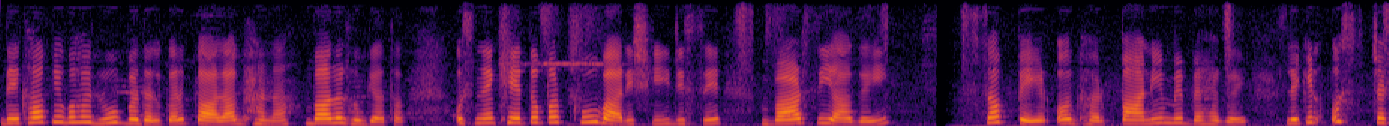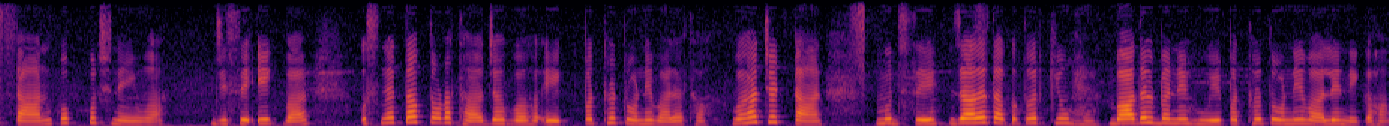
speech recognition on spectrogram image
देखा कि वह रूप बदलकर काला, घना बादल हो गया था। उसने खेतों पर खूब बारिश की, जिससे बाढ़ सी आ गई। सब पेड़ और घर पानी में बह गए, लेकिन उस चट्टान को कुछ नहीं हुआ, जिसे एक बार उसने तब तोड़ा था जब वह एक पत्थर तोड़ने वाला था। वह चट्टान मुझसे ज़्यादा ताकतवर क्यों है? बादल बने हुए पत्थर तोड़ने वाले ने कहा,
